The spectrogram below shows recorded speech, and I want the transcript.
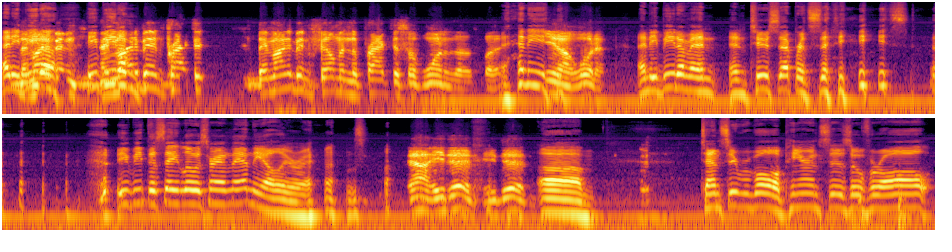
they beat might have him. been. He beat might have been practice. They might have been filming the practice of one of those, but And he, you know, whatever. and he beat him in, in two separate cities. he beat the St. Louis Rams and the LA Rams. Yeah, he did. He did. Um, 10 Super Bowl appearances overall.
